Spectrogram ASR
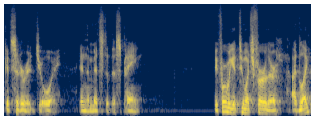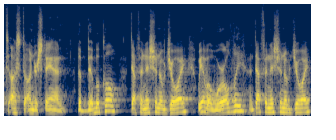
consider it joy in the midst of this pain? Before we get too much further, I'd like to, us to understand the biblical definition of joy. We have a worldly definition of joy,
